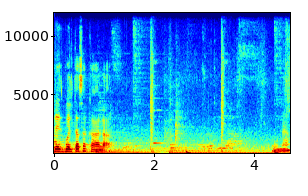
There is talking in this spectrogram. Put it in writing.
tres vueltas a cada lado. Una,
